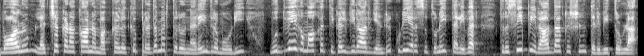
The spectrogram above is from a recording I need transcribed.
வாழும் லட்சக்கணக்கான மக்களுக்கு பிரதமர் திரு நரேந்திரமோடி உத்வேகமாக திகழ்கிறார் என்று குடியரசு துணைத் தலைவர் திரு சி பி ராதாகிருஷ்ணன் தெரிவித்துள்ளார்.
